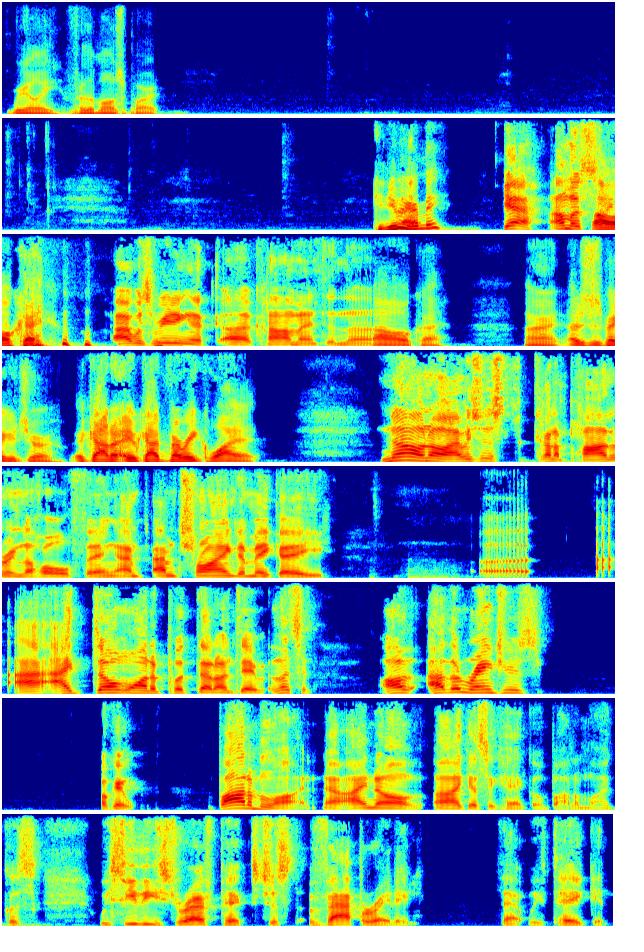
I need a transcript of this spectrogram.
really, for the most part. Can you hear me? Yeah, I'm listening. Oh, okay. I was reading a, a comment in the. Oh, okay. All right. I was just making sure. It got it got very quiet. No, no, I was just kind of pondering the whole thing. I'm I'm trying to make a. Uh, I I don't want to put that on David. Listen, are, are the Rangers? Okay, bottom line. Now I know. I guess I can't go bottom line because we see these draft picks just evaporating that we've taken,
